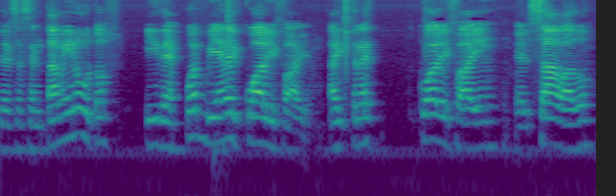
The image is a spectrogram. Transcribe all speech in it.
de 60 minutos y después viene el qualifier. Hay tres qualifying el sábado.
